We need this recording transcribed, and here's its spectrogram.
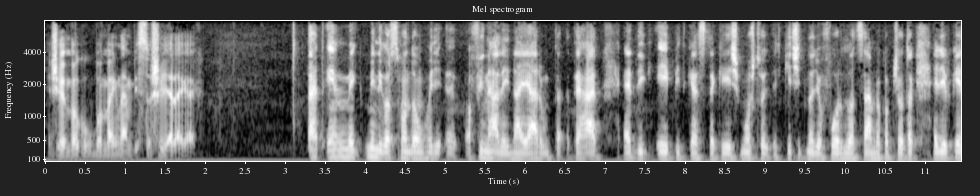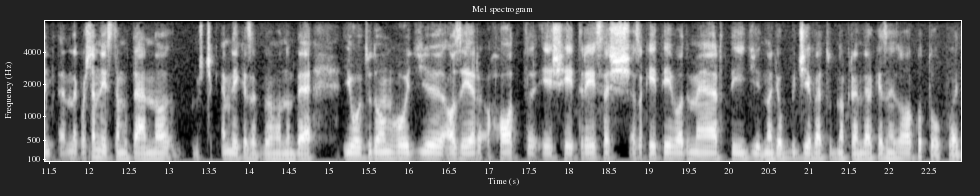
És önmagukban meg nem biztos, hogy elegek. Hát én még mindig azt mondom, hogy a finálénál járunk, tehát eddig építkeztek, és most, hogy egy kicsit nagyobb fordulat számra kapcsoltak. Egyébként ennek most nem néztem utána, most csak emlékezetből mondom, de jól tudom, hogy azért 6 és 7 részes ez a két évad, mert így nagyobb büdzsével tudnak rendelkezni az alkotók, vagy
